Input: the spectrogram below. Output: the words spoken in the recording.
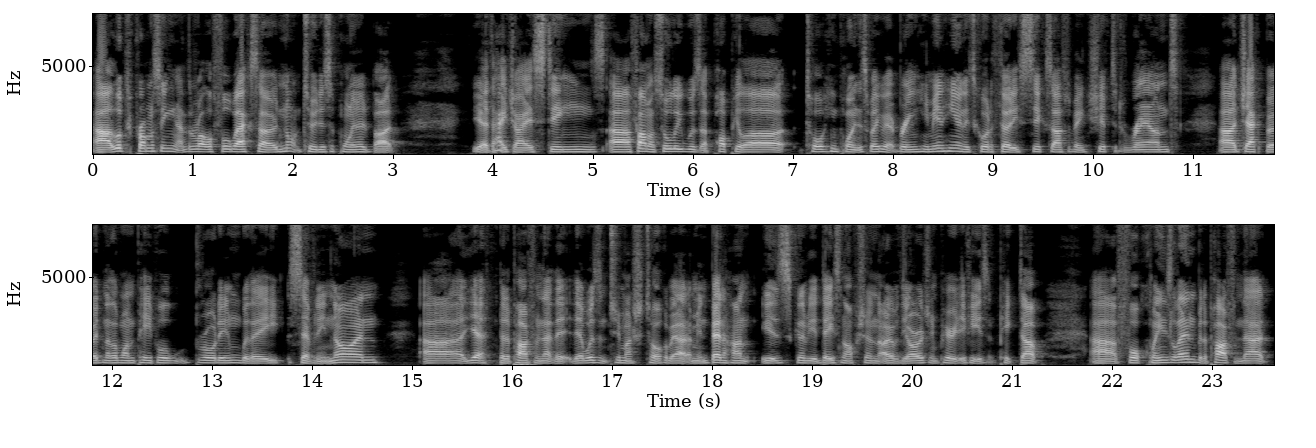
Uh, looked promising at the role of fullback, so not too disappointed, but yeah, the HIA stings. Uh, Faamausili was a popular talking point this week about bringing him in. Here and he only scored a 36 after being shifted around. Uh, Jack Bird, another one people brought in with a 79. Uh, yeah, but apart from that, there, there, wasn't too much to talk about. I mean, Ben Hunt is going to be a decent option over the origin period if he isn't picked up uh, for Queensland. But apart from that,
